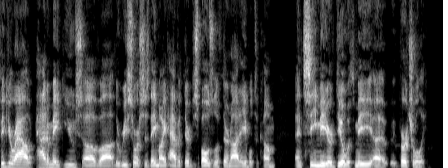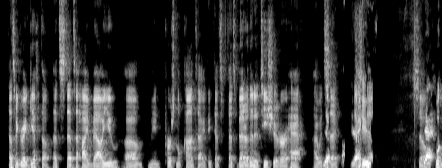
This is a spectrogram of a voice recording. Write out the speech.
figure out how to make use of uh, the resources they might have at their disposal if they're not able to come and see me or deal with me uh, virtually. That's a great gift, though. That's that's a high value. Um, I mean, personal contact. I think that's that's better than a T-shirt or a hat. I would yep. say. Yeah. So, yeah. what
